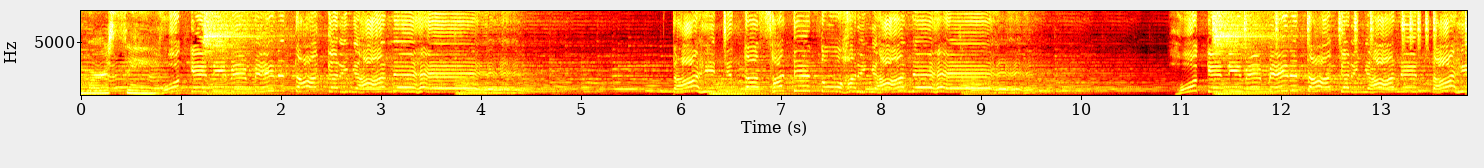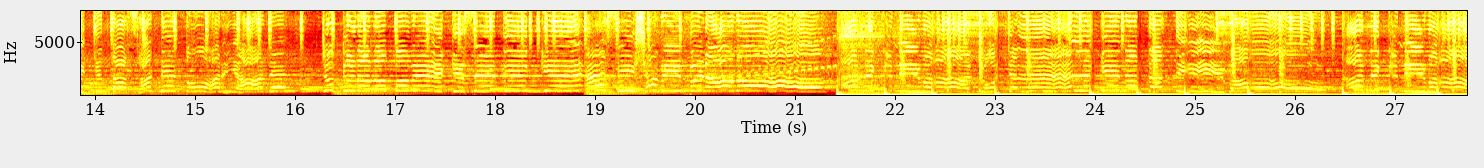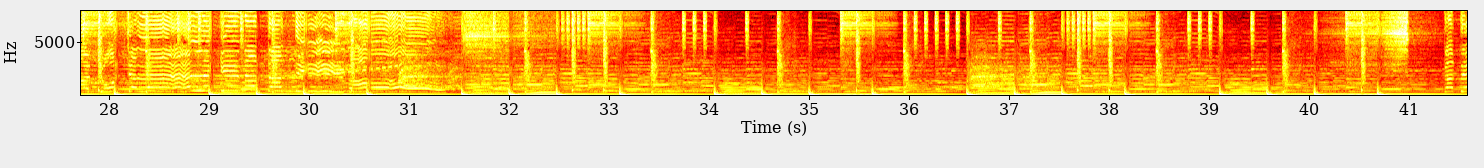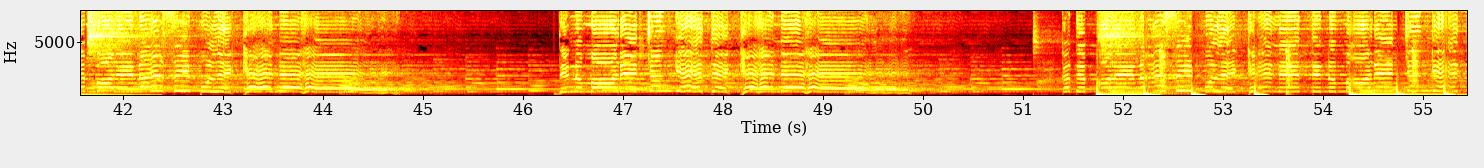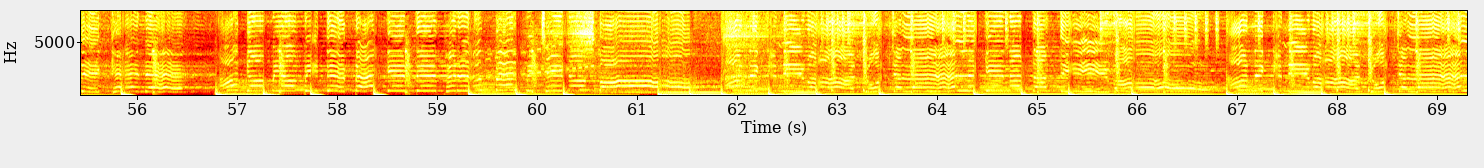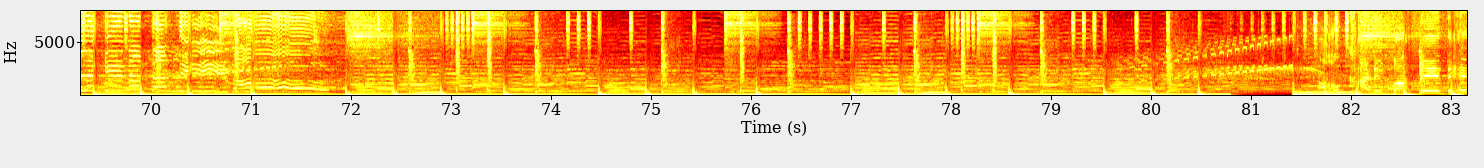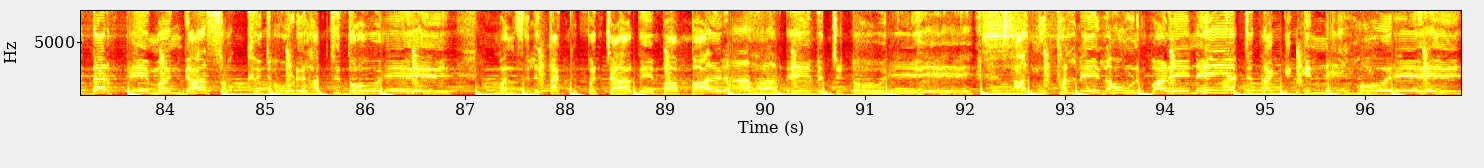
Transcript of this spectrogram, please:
Mercy. ਹੋ ਕੇ ਨੀਵੇਂ ਮਿਹਨਤਾਂ ਕਰੀਆਂ ਨੇ ਤਾਂ ਹੀ ਜਿੱਤਾਂ ਸਾਡੇ ਤੋਂ ਹਰੀਆਂ ਨੇ ਹੋ ਕੇ ਨੀਵੇਂ ਮਿਹਨਤਾਂ ਕਰੀਆਂ Can. ਮੰਗਾ ਸੁੱਖ ਜੋੜ ਹੱਥ ਦੋਏ ਮੰਜ਼ਿਲ ਤੱਕ ਪਹੁੰਚਾ ਦੇ ਬਾਬਾ ਰਾਹਾਂ ਦੇ ਵਿੱਚ ਟੋਏ। ਸਾਨੂੰ ਥੱਲੇ ਲਾਉਣ ਵਾਲੇ ਨੇ ਅੱਜ ਤੱਕ ਕਿੰਨੇ ਹੋਏ।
